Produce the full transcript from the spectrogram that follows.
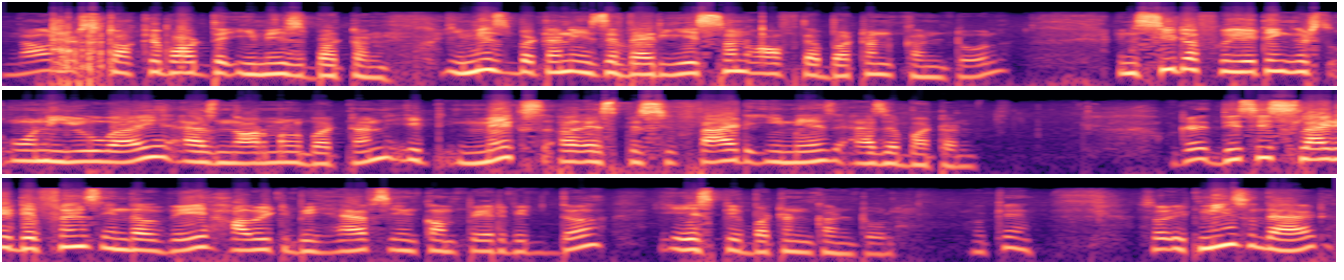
now let's talk about the image button. Image button is a variation of the button control. Instead of creating its own UI as normal button it makes a specified image as a button. Okay this is slight difference in the way how it behaves in compared with the ASP button control. Okay so it means that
